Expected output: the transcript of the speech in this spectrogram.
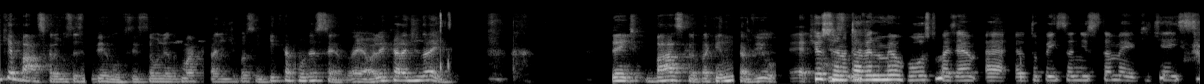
O que é Bhaskara? Vocês me perguntam. Vocês estão olhando com uma cara de tipo assim, o que está acontecendo? É, olha a cara de Nair. Gente, Bhaskara, para quem nunca viu, é. Que você não tá vendo meu rosto, mas é, é- eu tô pensando nisso também. O que, que é isso?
